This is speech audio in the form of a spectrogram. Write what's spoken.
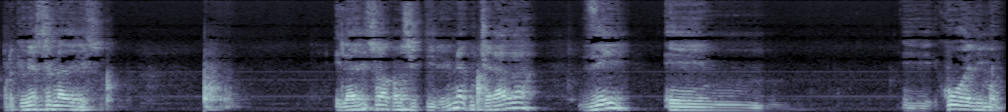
Porque voy a hacer un aderezo. El aderezo va a consistir en una cucharada de em, eh, jugo de limón,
